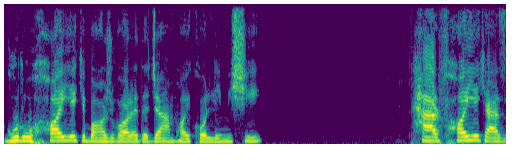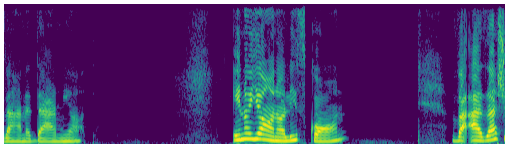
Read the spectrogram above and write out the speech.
گروه هایی که باهاش وارد جمع های کلی میشی حرف هایی که از دهنت در میاد. اینو یه آنالیز کن و ازش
